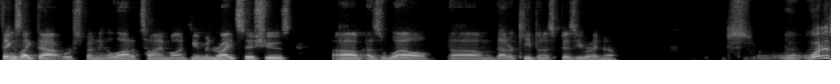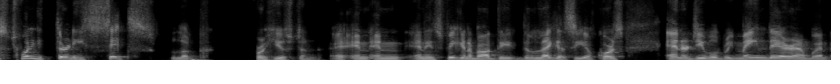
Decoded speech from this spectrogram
things like that, we're spending a lot of time on human rights issues um, as well um, that are keeping us busy right now. What does 2036 look for Houston? And and and in speaking about the the legacy, of course, NRG will remain there and when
